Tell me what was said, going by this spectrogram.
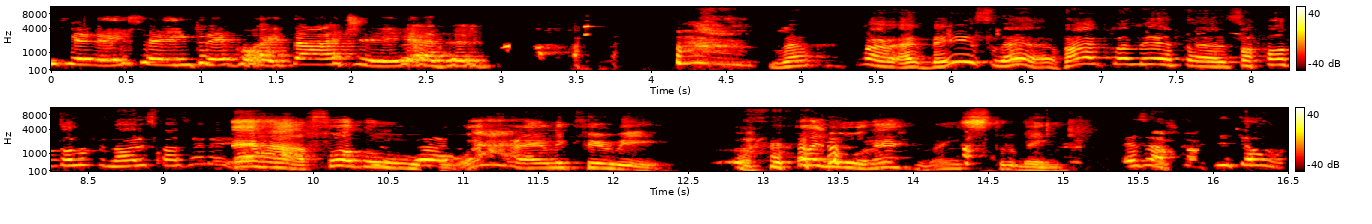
referência entregou a idade, Eder. né? Mas é bem isso, né? Vai, planeta! Só faltou no final eles fazerem isso. Terra, fogo! ah, é o Nick Fury! Olha, né? Mas tudo bem. Exato. Então,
